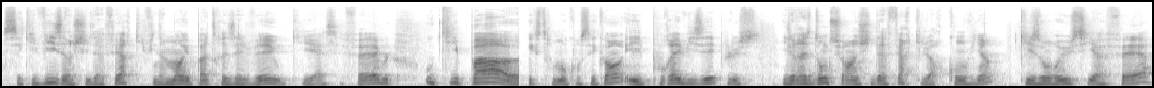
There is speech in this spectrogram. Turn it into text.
C'est qu'ils visent un chiffre d'affaires qui finalement n'est pas très élevé ou qui est assez faible ou qui n'est pas euh, extrêmement conséquent et ils pourraient viser plus. Ils restent donc sur un chiffre d'affaires qui leur convient qu'ils ont réussi à faire,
